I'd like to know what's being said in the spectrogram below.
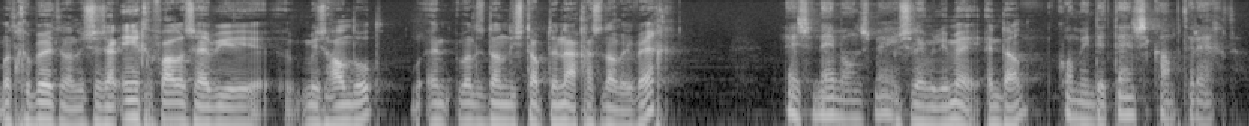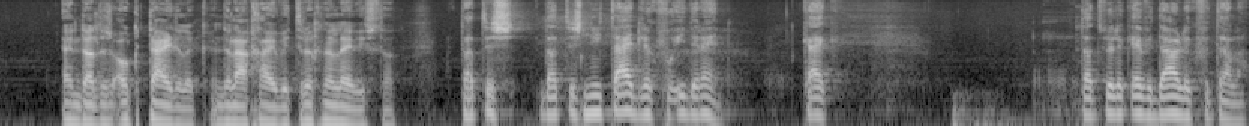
Wat gebeurt er dan? Dus ze zijn ingevallen, ze hebben je mishandeld. En wat is dan die stap daarna? Gaan ze dan weer weg? Nee, ze nemen ons mee. Dus ze nemen jullie mee. En dan? Kom in detentiekamp terecht. En dat is ook tijdelijk. En daarna ga je weer terug naar Lelystad. Dat is, dat is niet tijdelijk voor iedereen. Kijk, dat wil ik even duidelijk vertellen.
